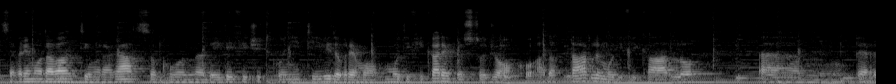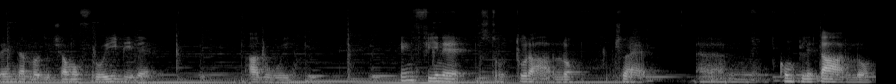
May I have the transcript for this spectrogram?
se avremo davanti un ragazzo con dei deficit cognitivi dovremo modificare questo gioco, adattarlo e modificarlo ehm, per renderlo diciamo fruibile a lui. E infine strutturarlo, cioè ehm, completarlo,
